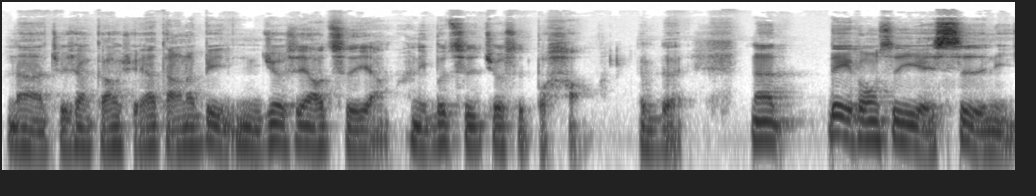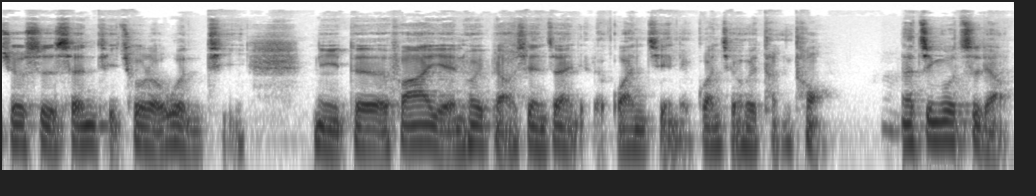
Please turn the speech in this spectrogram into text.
那就像高血压、糖尿病，你就是要吃药，你不吃就是不好，对不对？那类风湿也是，你就是身体出了问题，你的发炎会表现在你的关节，你关节会疼痛。那经过治疗，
